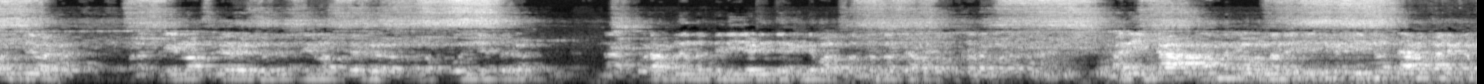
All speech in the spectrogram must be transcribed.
సంస్థ మన శ్రీనివాస్ గారు జ్యోతి శ్రీనివాస్ గారు ఫోన్ చేశారు. నాకు కూడా అభినందనలు తెలియజేయడం జరిగింది. వాళ్ళ స్వతంత్ర సేవా సంస్థ కూడా. కానీ ఇంకా ఆనందంగా ఉన్నది. ఎందుకంటే ఎన్నో సేవా కార్యక్రమాలు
